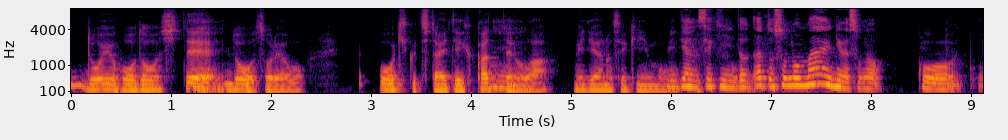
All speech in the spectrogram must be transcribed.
どういう報道をしてええ。どうそれを大きく伝えていくかっていうのはメディアの責任もえメディアの責任とあとその前にはそのこう、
